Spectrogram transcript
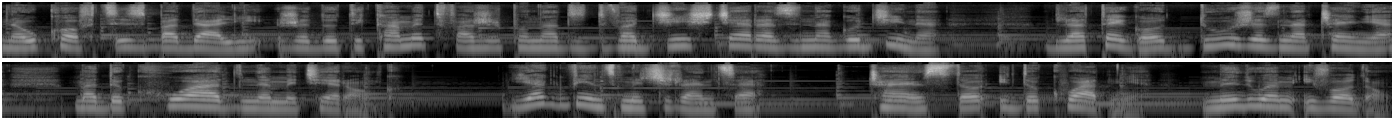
Naukowcy zbadali, że dotykamy twarzy ponad 20 razy na godzinę, dlatego duże znaczenie ma dokładne mycie rąk. Jak więc myć ręce? Często i dokładnie, mydłem i wodą.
